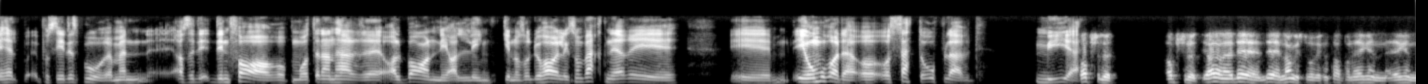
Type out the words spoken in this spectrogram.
helt på- sidesporet, men eh, altså din far og på en måte den her eh, Albania-linken og sånn. Du har liksom vært nede i, i, i området og, og sett og opplevd mye. Absolutt. Absolutt. Ja, det, det er en lang historie vi kan ta på en egen, egen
